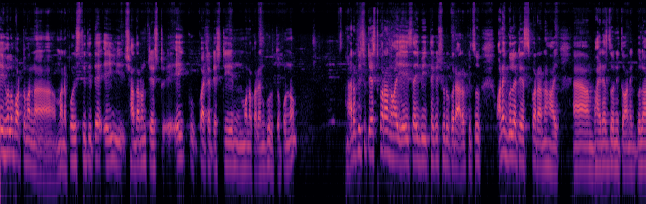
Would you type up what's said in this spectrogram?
এই হলো বর্তমান মানে পরিস্থিতিতে এই সাধারণ টেস্ট এই কয়টা টেস্টই মনে করেন গুরুত্বপূর্ণ। আরও কিছু টেস্ট করানো হয় এইচআইভি থেকে শুরু করে আরও কিছু অনেকগুলো টেস্ট করানো হয় ভাইরাসজনিত অনেকগুলো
